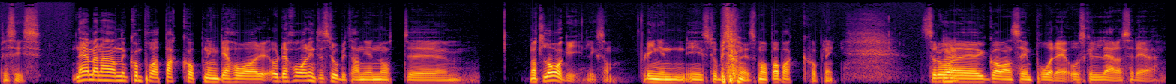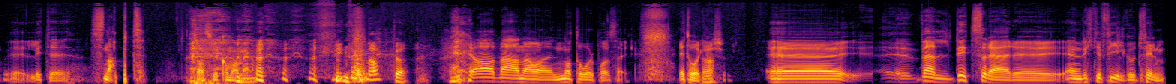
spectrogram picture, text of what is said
Precis. Nej, men han kom på att backhoppning, det har, och det har inte Storbritannien något, eh, något lag i liksom. För det är ingen i Storbritannien som hoppar backhoppning. Så då Nej. eh, gav han sig in på det och skulle lära sig det eh, lite snabbt. Så han skulle komma med. Lite snabbt ja. ja, men han har något år på sig. Ett år Ja. kanske. Eh, väldigt sådär, eh, en riktig feelgood-film.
